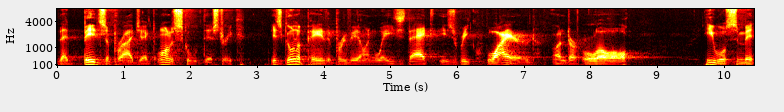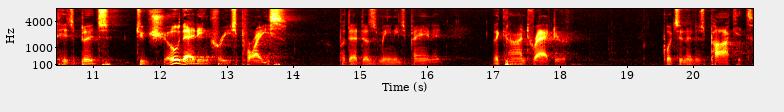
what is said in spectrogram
that bids a project on a school district is going to pay the prevailing wage that is required under law. He will submit his bids to show that increased price, but that doesn't mean he's paying it. The contractor puts it in his pocket.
